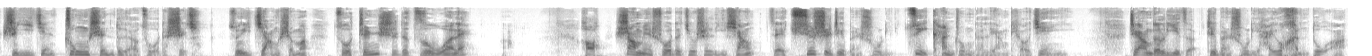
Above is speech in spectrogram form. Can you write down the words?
是一件终身都要做的事情。所以讲什么做真实的自我嘞？啊，好，上面说的就是李翔在《趋势》这本书里最看重的两条建议。这样的例子，这本书里还有很多啊，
